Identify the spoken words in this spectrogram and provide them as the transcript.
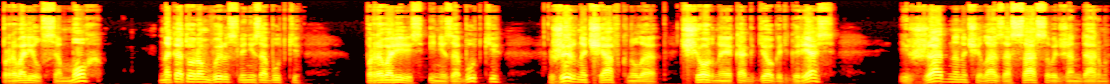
Провалился мох, на котором выросли незабудки, провалились и незабудки, жирно чавкнула черная, как деготь, грязь, и жадно начала засасывать жандарма.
